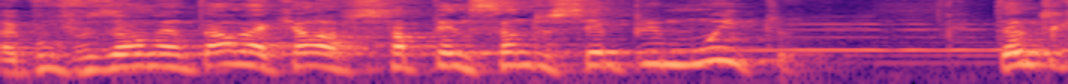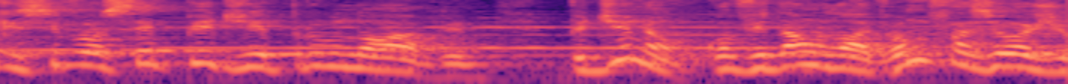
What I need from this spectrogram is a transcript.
A confusão mental é que ela está pensando sempre muito. Tanto que se você pedir para um 9, pedir não, convidar um 9, vamos fazer hoje,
